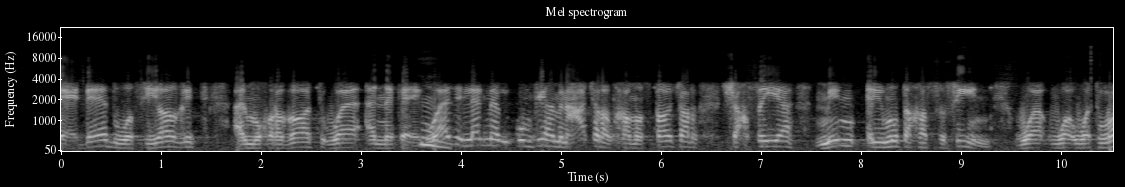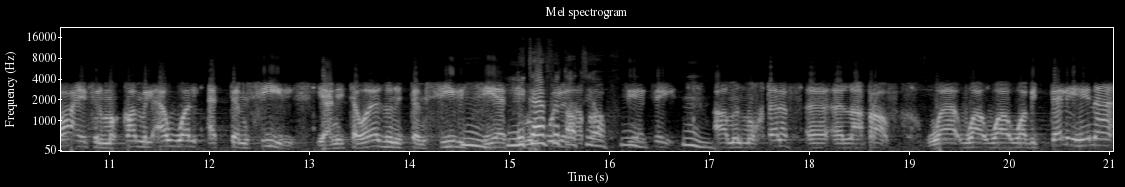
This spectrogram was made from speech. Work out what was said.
إعداد وصياغة المخرجات والنتائج. م. وهذه اللجنة بيكون فيها من 10 ل 15 شخصية من المتخصصين. و و وتراعي في المقام الأول التمثيل يعني توازن التمثيل السياسي لكافة أطياف. آه من مختلف آه و وبالتالي هنا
